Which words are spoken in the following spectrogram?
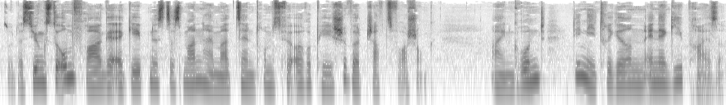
So das jüngste Umfrageergebnis des Mannheimer Zentrums für europäische Wirtschaftsforschung. Ein Grund die niedrigeren Energiepreise.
